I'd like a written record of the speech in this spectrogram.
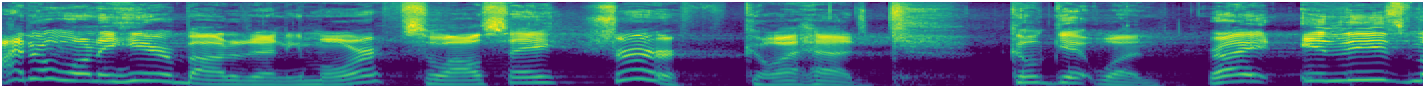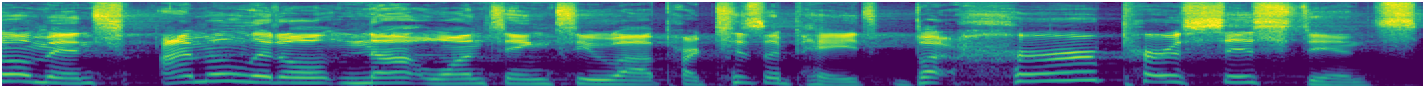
I don't want to hear about it anymore. So I'll say, sure, go ahead. Go get one, right? In these moments, I'm a little not wanting to uh, participate, but her persistence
